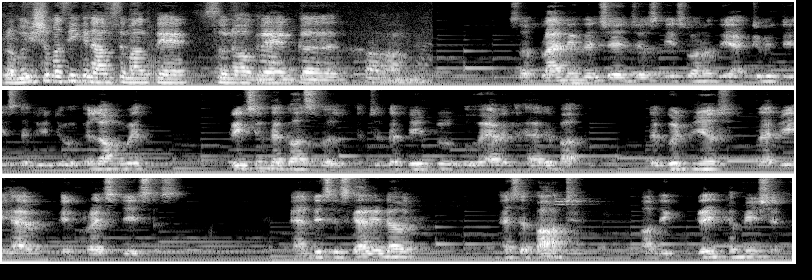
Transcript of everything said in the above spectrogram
प्रभु यीशु मसीह के नाम से मांगते हैं, सुनो, ग्रहण कर। So planning the churches is one of the activities that we do, along with preaching the gospel to the people who haven't heard about the good news that we have in Christ Jesus. And this is carried out as a part of the Great Commission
